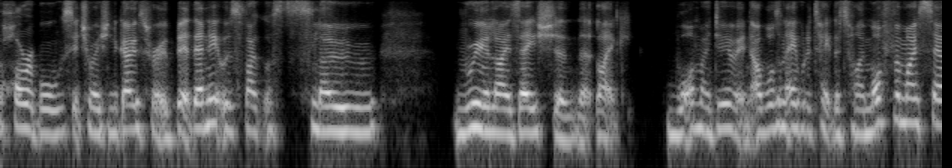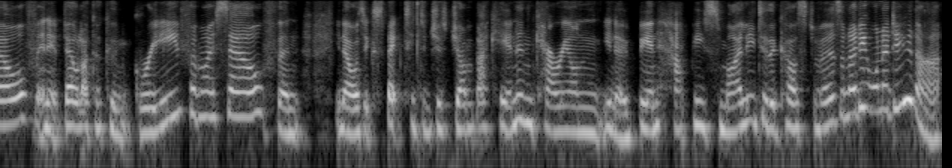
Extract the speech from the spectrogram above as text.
horrible situation to go through, but then it was like a slow realization that like what am I doing? I wasn't able to take the time off for myself and it felt like I couldn't grieve for myself. And, you know, I was expected to just jump back in and carry on, you know, being happy, smiley to the customers. And I didn't want to do that.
